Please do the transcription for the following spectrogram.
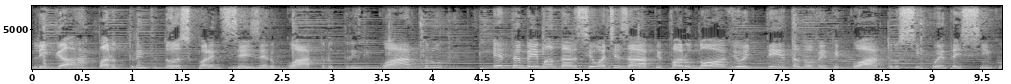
ligar para o 32 46 04 34 e também mandar seu WhatsApp para o 980 94 55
